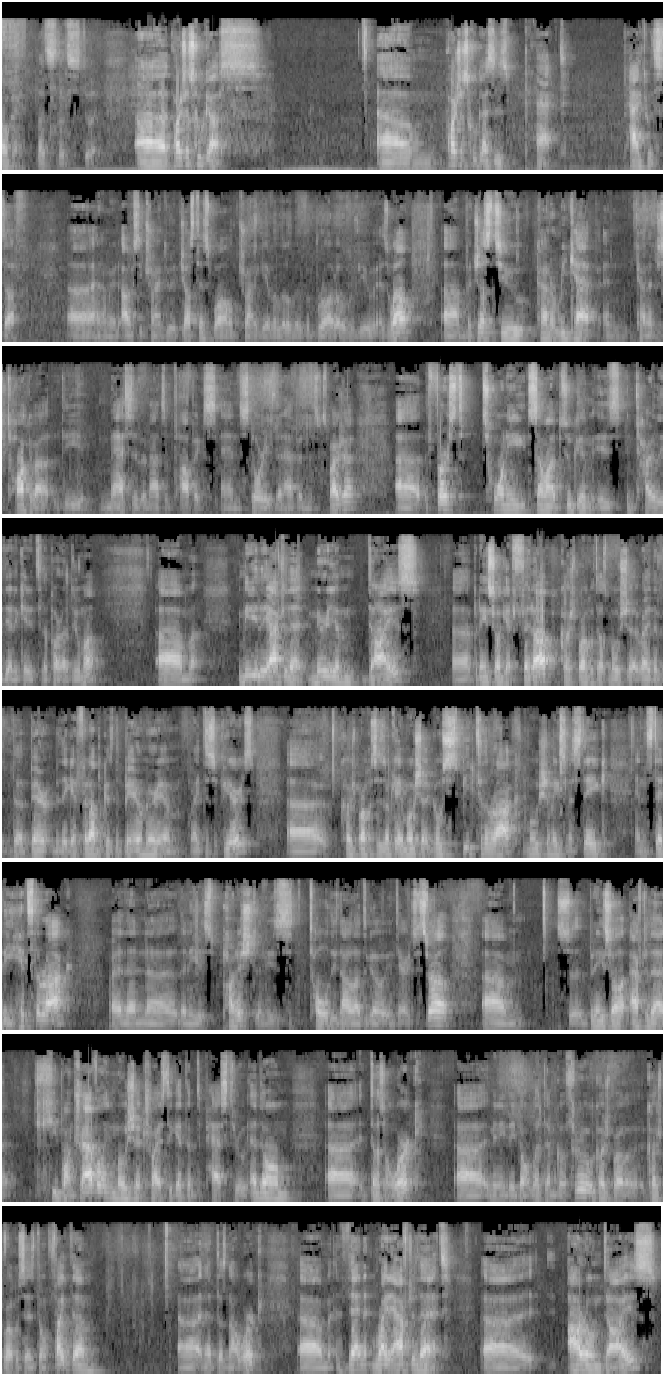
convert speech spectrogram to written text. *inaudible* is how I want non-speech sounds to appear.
Okay, let's let's do it. Uh, Parshas Chukas. Um, is packed, packed with stuff, uh, and I'm going to obviously try and do it justice while trying to give a little bit of a broad overview as well. Um, but just to kind of recap and kind of just talk about the massive amounts of topics and stories that happen in this parsha. Uh, the first 20 some odd psukim is entirely dedicated to the Paraduma. Um, immediately after that, Miriam dies. Uh, Bnei Israel get fed up. Kosh Baruch tells Moshe, right, the, the bear, they get fed up because the bear Miriam, right, disappears. Uh, Kosh Baruch says, okay, Moshe, go speak to the rock. Moshe makes a mistake, and instead he hits the rock. Right, and then, uh, then he is punished, and he's told he's not allowed to go into Eretz Yisrael. Um, so Bnei Israel, after that, keep on traveling. Moshe tries to get them to pass through Edom. Uh, it doesn't work uh, meaning they don't let them go through. Kosh Baruch, says, don't fight them, uh, and that does not work. Um, then, right after that, uh, Aaron dies.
